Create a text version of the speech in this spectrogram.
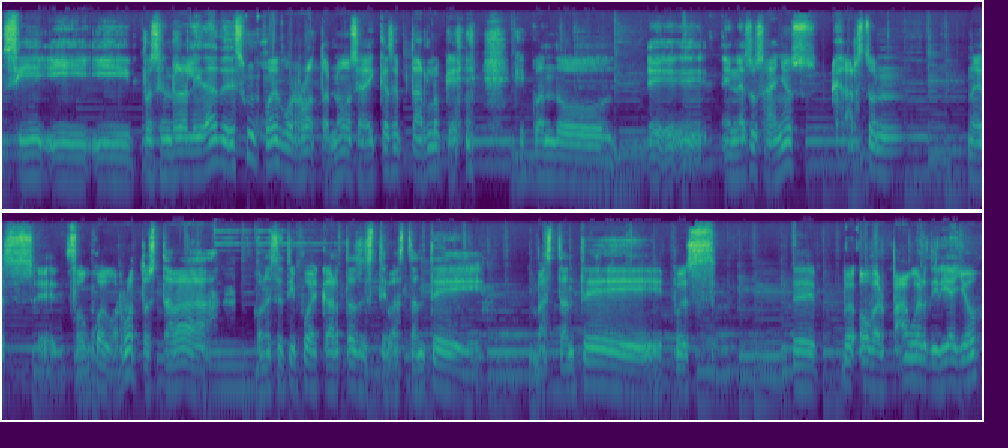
Sí, y, pues en realidad es un juego roto, ¿no? O sea, hay que aceptarlo que, que cuando eh, en esos años Hearthstone eh, fue un juego roto, estaba con este tipo de cartas este, bastante, bastante, pues, eh, overpower diría yo.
